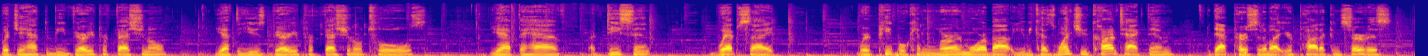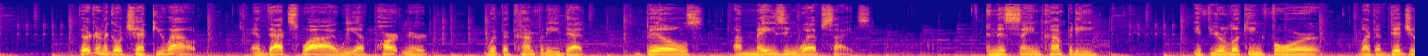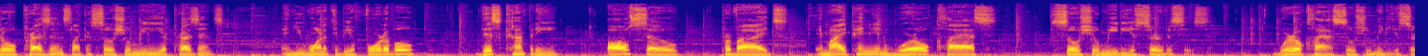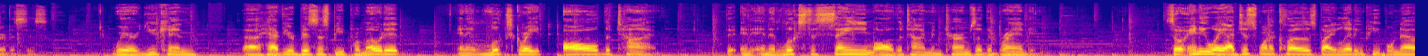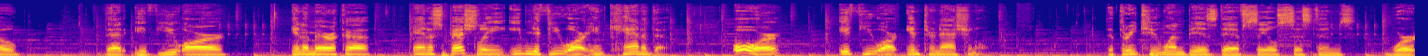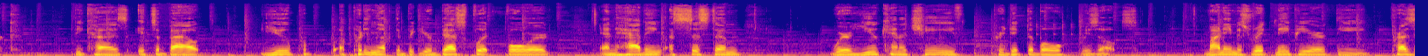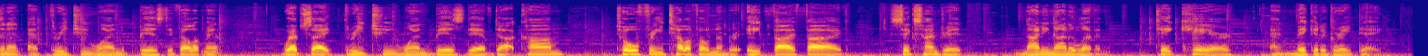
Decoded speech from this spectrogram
but you have to be very professional. You have to use very professional tools. You have to have a decent website where people can learn more about you because once you contact them, that person about your product and service, they're going to go check you out. And that's why we have partnered with a company that builds amazing websites. And this same company, if you're looking for like a digital presence, like a social media presence, and you want it to be affordable, this company also provides, in my opinion, world class social media services. World class social media services where you can uh, have your business be promoted and it looks great all the time. And, and it looks the same all the time in terms of the branding. So, anyway, I just want to close by letting people know that if you are in America, and especially even if you are in Canada, or if you are international, the 321 BizDev sales systems work because it's about you uh, putting up the, your best foot forward and having a system where you can achieve predictable results. My name is Rick Napier, the president at 321 Biz Development, website 321bizdev.com, toll free telephone number 855 600 9911. Take care and make it a great day.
